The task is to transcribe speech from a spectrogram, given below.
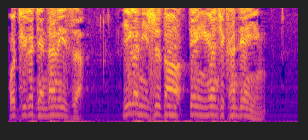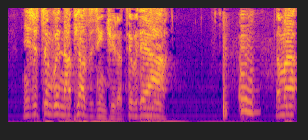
我举个简单例子，一个你是到电影院去看电影，你是正规拿票子进去的，对不对啊？嗯那么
